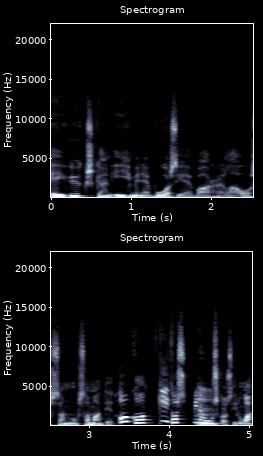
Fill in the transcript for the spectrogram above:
ei yksikään ihminen vuosien varrella ole sanonut saman tien, että ok, kiitos, minä mm. uskon sinua.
